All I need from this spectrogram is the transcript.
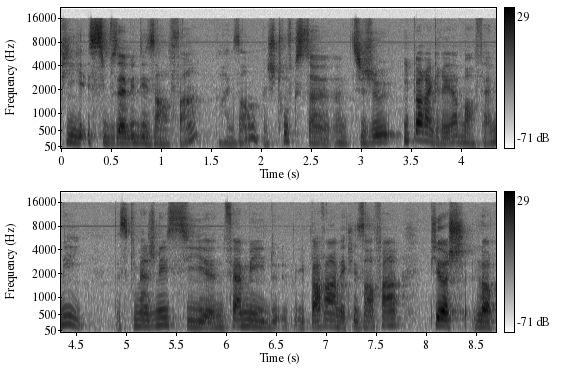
puis si vous avez des enfants, par exemple, ben, je trouve que c'est un, petit jeu hyper agréable en famille. Parce qu'imaginez si une famille, les parents avec les enfants piochent leur,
